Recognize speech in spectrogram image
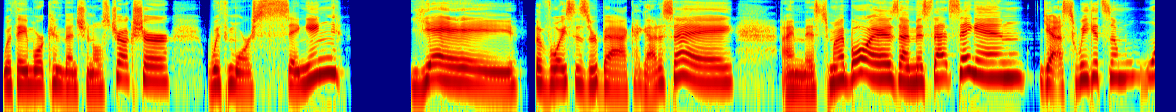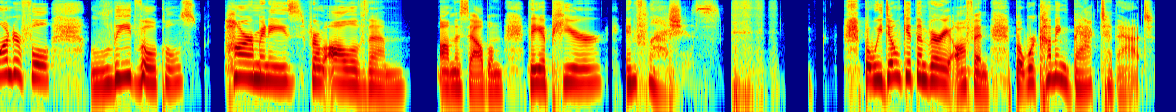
with a more conventional structure, with more singing. Yay, the voices are back. I gotta say, I missed my boys. I missed that singing. Yes, we get some wonderful lead vocals, harmonies from all of them on this album. They appear in flashes. but we don't get them very often, but we're coming back to that.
